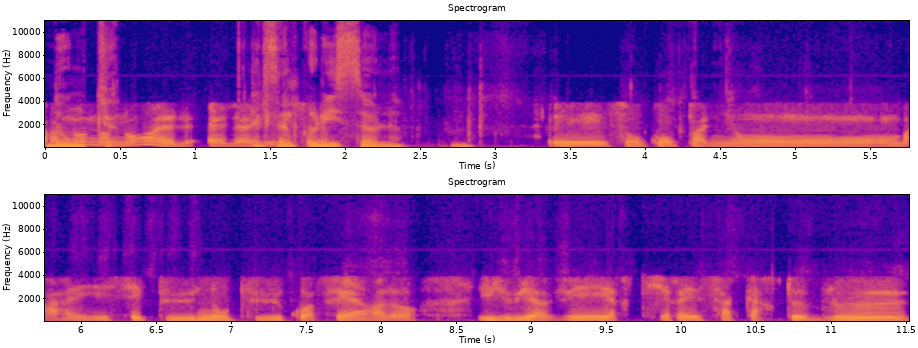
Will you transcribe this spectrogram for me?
Ah non, donc, non, non, elle, elle, elle est s'alcoolise seule. seule. Et son compagnon, bah, il sait plus non plus quoi faire. Alors, il lui avait retiré sa carte bleue.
